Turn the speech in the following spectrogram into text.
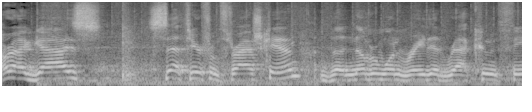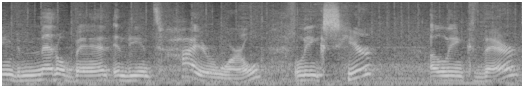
All right, guys. Seth here from Thrashcan, the number one rated raccoon themed metal band in the entire world. Links here, a link there,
